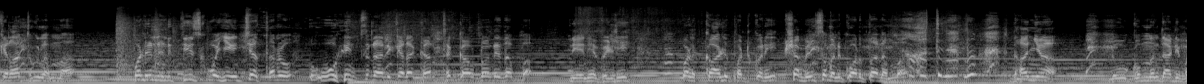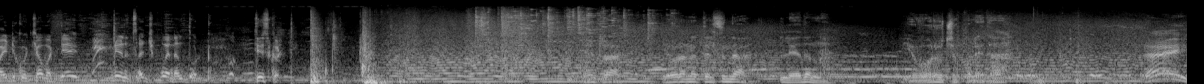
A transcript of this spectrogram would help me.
కిరాతకులమ్మా. వాళ్ళు నేను తీసుకుపోయి ఏం చేస్తారో ఊహించడానికి నాకు అర్థం కావడం లేదమ్మా. నేనే వెళ్ళి వాళ్ళ కాళ్ళు పట్టుకొని క్షమించమని కోరతానమ్మా. ధాన్య నువ్వు గుమ్మం దాటి బయటకు వచ్చావంటే నేను చచ్చిపోయినంత ఉంటు తీసుకోండి ఏంట్రా ఎవరన్నా తెలిసిందా? లేదన్నా. ఎవరు చెప్పలేదా? రేయ్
